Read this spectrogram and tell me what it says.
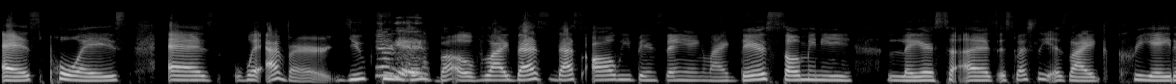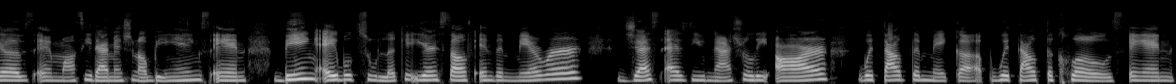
as poised, as whatever. You can do both. Like that's that's all we've been saying. Like there's so many layers to us, especially as like creatives and multidimensional beings. And being able to look at yourself in the mirror just as you naturally are without the makeup, without the clothes, and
